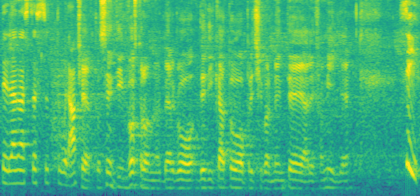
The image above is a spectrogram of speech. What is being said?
della nostra struttura. Certo, senti, il vostro è un albergo dedicato principalmente alle famiglie? Sì,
